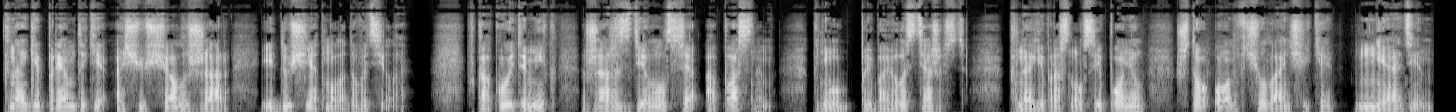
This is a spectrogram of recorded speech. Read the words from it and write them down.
Кнаги прям-таки ощущал жар, идущий от молодого тела. В какой-то миг жар сделался опасным, к нему прибавилась тяжесть. Кнаги проснулся и понял, что он в чуланчике не один.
